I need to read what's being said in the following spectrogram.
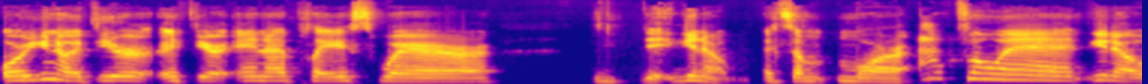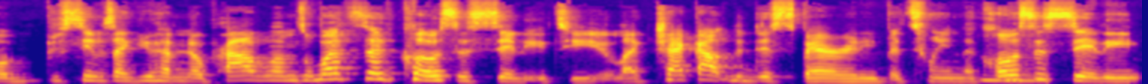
or, you know, if you're, if you're in a place where, you know, it's a more affluent, you know, seems like you have no problems. What's the closest city to you? Like, check out the disparity between the Mhm. closest city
